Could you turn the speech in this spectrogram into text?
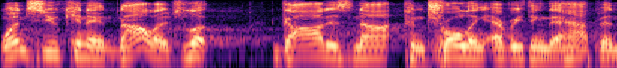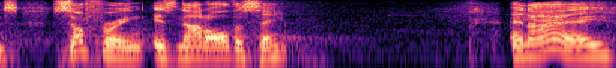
Once you can acknowledge, look, God is not controlling everything that happens, suffering is not all the same. And I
